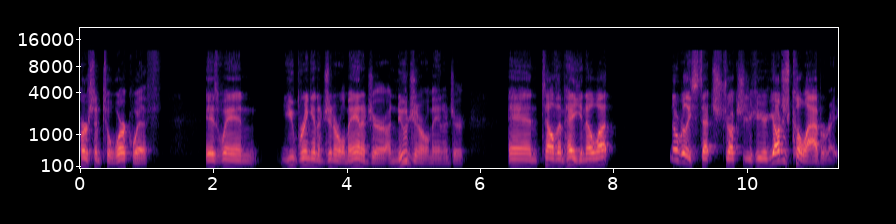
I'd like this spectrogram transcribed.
person to work with is when you bring in a general manager, a new general manager, and tell them, hey, you know what? No really set structure here. Y'all just collaborate.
